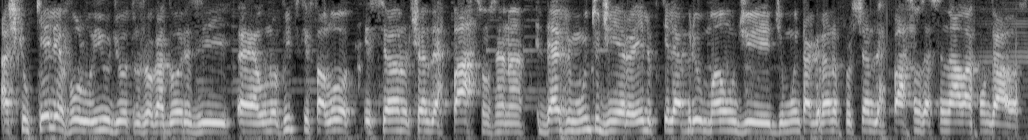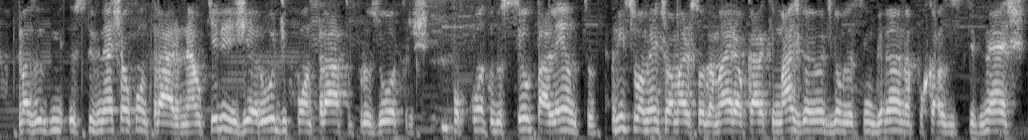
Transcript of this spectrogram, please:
Acho que o que ele evoluiu de outros jogadores e é, o Novitsky falou esse ano o Chandler Parsons, né, deve muito dinheiro a ele porque ele abriu mão de, de muita grana para o Chandler Parsons assinar lá com Dallas. Mas o, o, Steve Nash é o contrário, né? O que ele gerou de contrato para os outros por conta do seu talento, principalmente o Amari Stoudemire é o cara que mais ganhou, digamos assim, grana por causa do Steve Nash.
